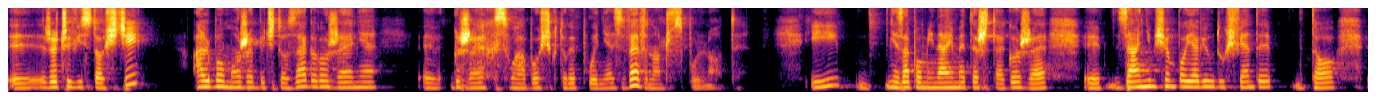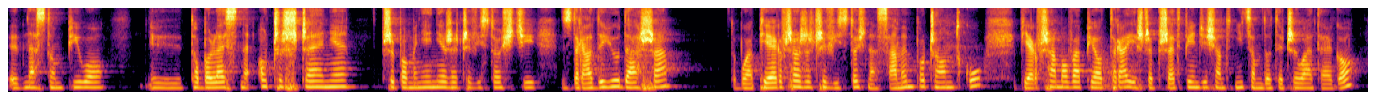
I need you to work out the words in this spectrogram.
y, rzeczywistości albo może być to zagrożenie, y, grzech, słabość, który płynie z wewnątrz wspólnoty. I nie zapominajmy też tego, że y, zanim się pojawił Duch Święty, to y, nastąpiło to bolesne oczyszczenie, przypomnienie rzeczywistości zdrady Judasza. To była pierwsza rzeczywistość na samym początku. Pierwsza mowa Piotra, jeszcze przed pięćdziesiątnicą, dotyczyła tego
